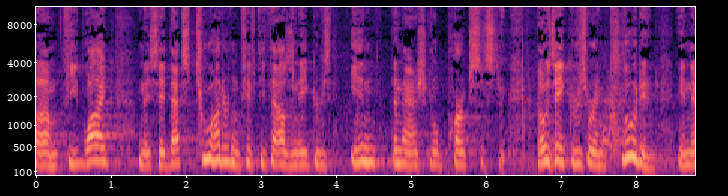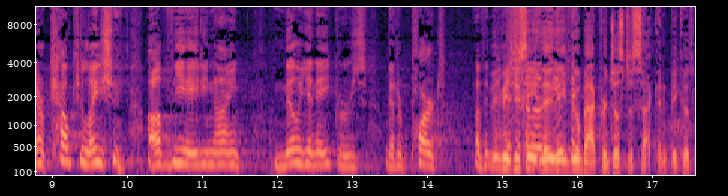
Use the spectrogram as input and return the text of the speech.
um, feet wide, and they say that's 250,000 acres in the national park system. Those acres are included in their calculation of the 89 million acres that are part of the. But you see, they, they go back for just a second because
